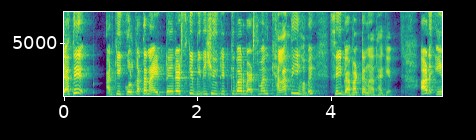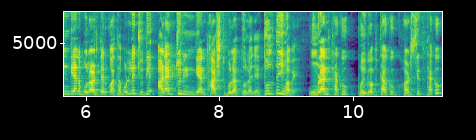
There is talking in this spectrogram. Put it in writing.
যাতে আর কি কলকাতা নাইট রাইডার্সকে বিদেশি উইকেট কিপার ব্যাটসম্যান খেলাতেই হবে, সেই ব্যাপারটা না থাকে। আর ইন্ডিয়ান বোলারদের কথা বললে যদি আরেকজন ইন্ডিয়ান ফাস্ট বোলার তোলা যায়, তুলতেই হবে। উমরান থাকুক ভৈরব থাকুক হর্ষিত থাকুক,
